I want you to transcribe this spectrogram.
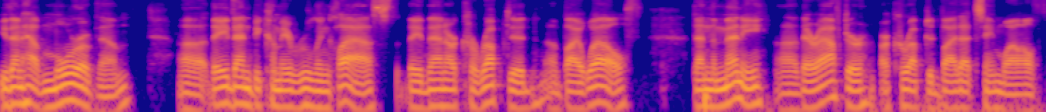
you then have more of them, uh, they then become a ruling class. They then are corrupted uh, by wealth. Then the many uh, thereafter are corrupted by that same wealth,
